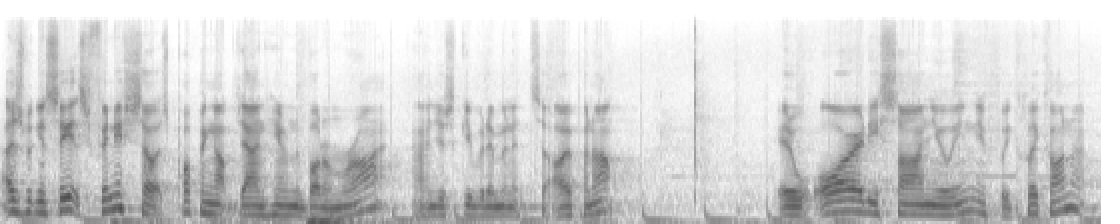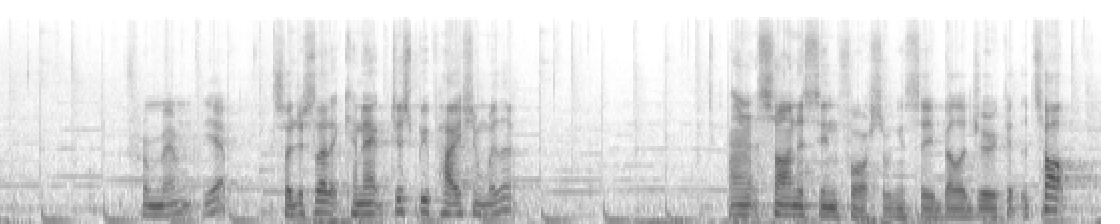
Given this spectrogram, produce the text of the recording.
As we can see, it's finished, so it's popping up down here in the bottom right. And just give it a minute to open up. It'll already sign you in if we click on it. From memory, yep. So just let it connect, just be patient with it. And it signed us in for us, so we can see Bella Juric at the top.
